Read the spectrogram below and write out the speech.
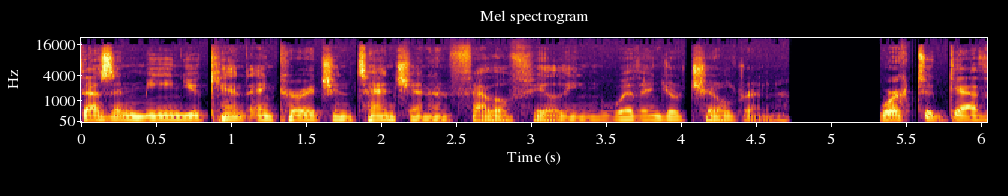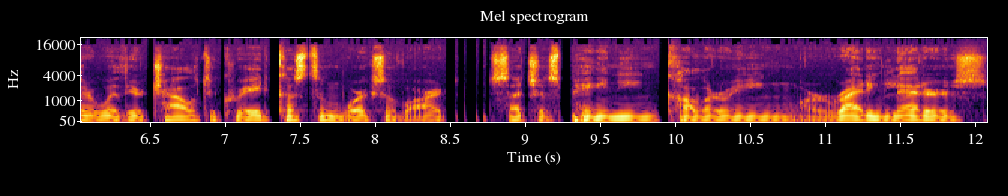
doesn't mean you can't encourage intention and fellow feeling within your children. Work together with your child to create custom works of art, such as painting, coloring, or writing letters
